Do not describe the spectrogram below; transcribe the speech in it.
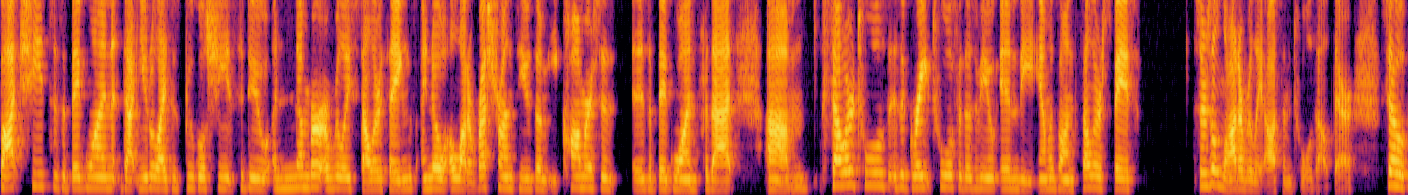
Bot Sheets is a big one that utilizes Google Sheets to do a number of really stellar things. I know a lot of restaurants use them. E-commerce is is a big one for that. Um, seller Tools is a great tool for those of you in the Amazon seller space. So there's a lot of really awesome tools out there. So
